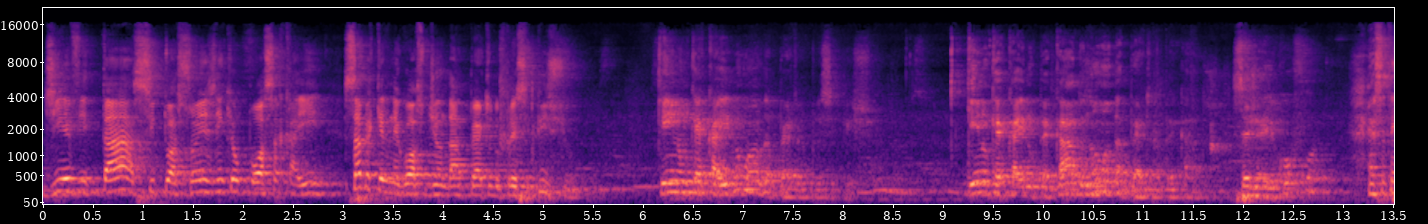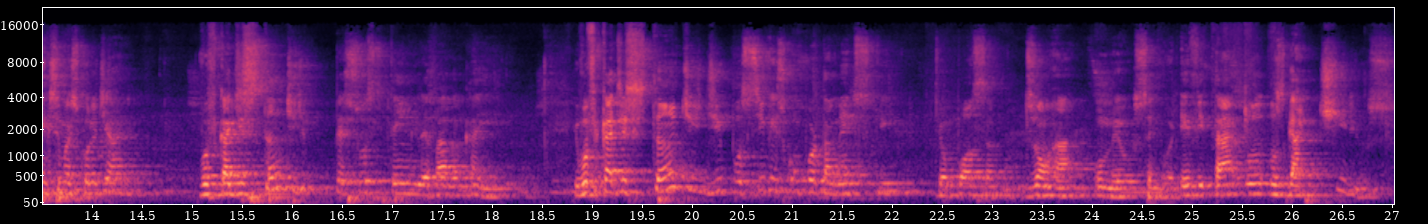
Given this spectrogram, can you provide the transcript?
de evitar situações em que eu possa cair. Sabe aquele negócio de andar perto do precipício? Quem não quer cair não anda perto do precipício. Quem não quer cair no pecado não anda perto do pecado seja ele qual for. Essa tem que ser uma escolha diária. Vou ficar distante de pessoas que têm me levado a cair. Eu vou ficar distante de possíveis comportamentos que, que eu possa desonrar o meu Senhor. Evitar os gatilhos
